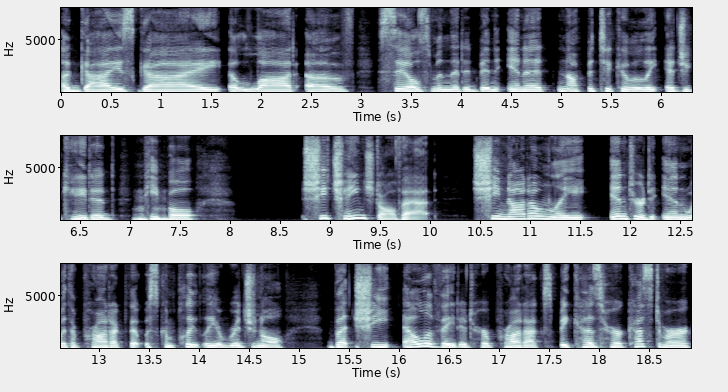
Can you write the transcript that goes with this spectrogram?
a guy's guy, a lot of salesmen that had been in it, not particularly educated mm-hmm. people. She changed all that. She not only entered in with a product that was completely original, but she elevated her products because her customer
